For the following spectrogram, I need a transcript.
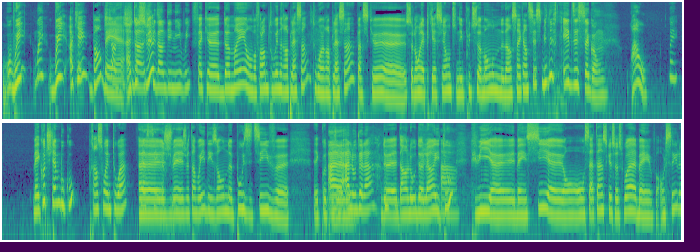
Oui, oui, oui, OK. Bon, ben, Je dans- je à tout de je suite. suis dans le déni, oui. Fait que demain, on va falloir me trouver une remplaçante ou un remplaçant parce que euh, selon l'application, tu n'es plus de ce monde dans 56 minutes. Et 10 secondes. Wow. Oui. Ben écoute, je t'aime beaucoup. Prends soin de toi. Merci, merci. Je vais, je vais t'envoyer des ondes positives. Euh, écoute, À- je- à l'au-delà? de- dans l'au-delà et Ah. tout. Puis, euh, ben si euh, on, on s'attend à ce que ce soit, ben on le sait là,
